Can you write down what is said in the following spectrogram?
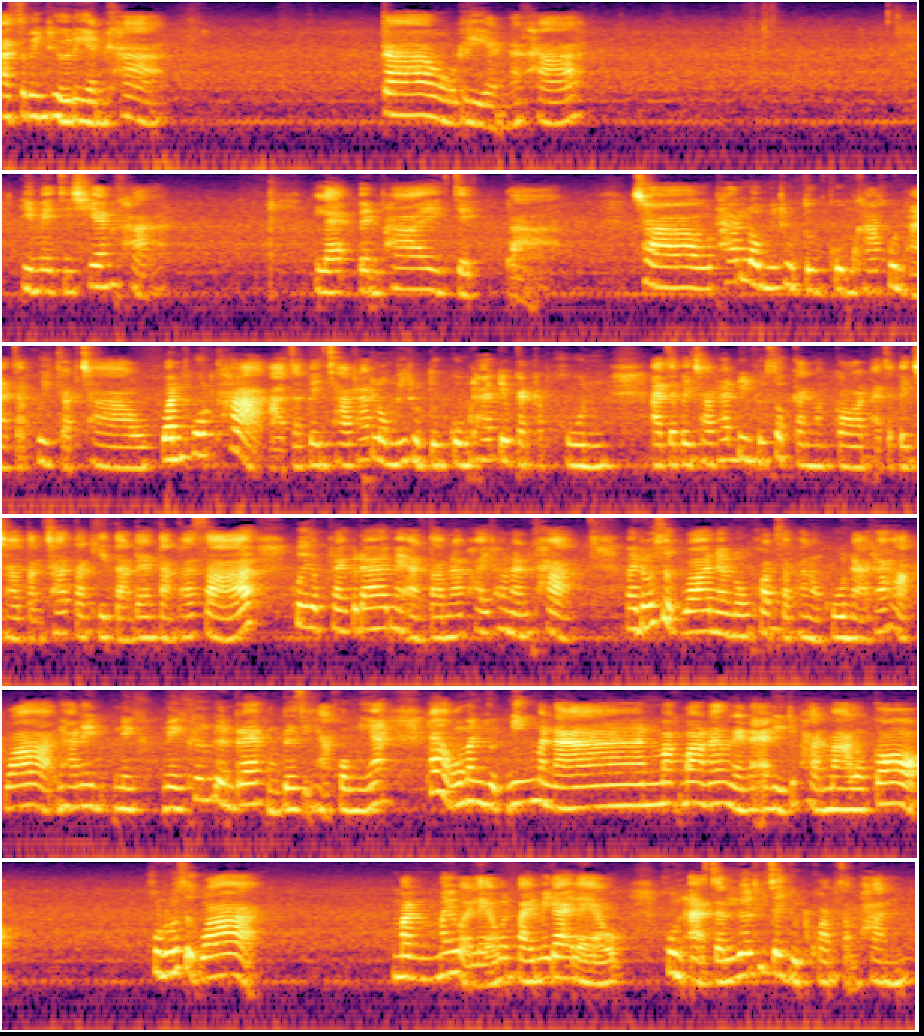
อัศวินถือเหรียญค่ะ 9 เหรียญนะคะ ดิเมจิเชียนค่ะ และเป็นไพ่เจ็ดดาบ ชาวธาตุลมมิถุนตุลกุมคะคุณอาจจะคุยกับชาว วันพุธค่ะ อาจจะเป็นชาวธาตุลมมิถุนตุลกุมธาตุเดียวกันกับคุณ อาจจะเป็นชาวธาตุดินพฤษภกันมังกรอาจจะเป็นชาวต่างชาติต่างถิ่นต่างแดนต่างภาษา คุยกับใครก็ได้ไม่อ่านตามหน้าไพ่เท่านั้นค่ะไม่รู้สึกว่าแนวโน้มความสัมพันธ์ของคุณนะถ้าหากว่านะคะในในในครึ่งเดือนแรกของเดือนสิงหาคมนี้ถ้าหากว่ามันหยุดนิ่งมานานมากๆตั้งแต่ในอดีตที่ผ่านมาแล้วก็ คุณรู้สึกว่า มันไม่ไหวแล้วมันไปไม่ได้แล้ว คุณอาจจะเลือกที่จะหยุดความสัมพันธ์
